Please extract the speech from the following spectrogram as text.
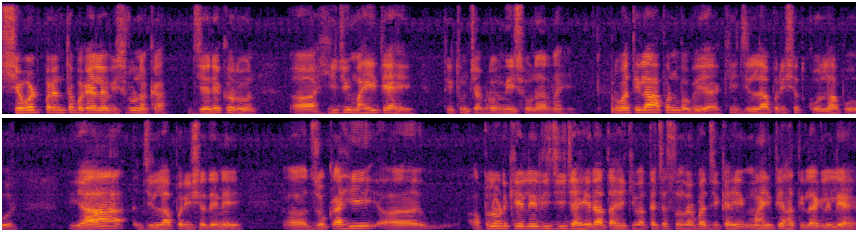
शेवटपर्यंत बघायला विसरू नका. जेणेकरून ही जी माहिती आहे ती तुमच्याकडून मिस होणार नाही. सुरुवातीला आपण बघूया की जिल्हा परिषद कोल्हापूर या जिल्हा परिषदेने जो काही अपलोड केलेली जी जाहिरात आहे किंवा त्याच्या संदर्भात जी काही माहिती हाती लागलेली आहे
